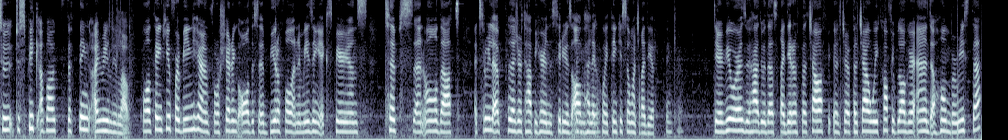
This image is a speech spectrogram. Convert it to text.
to to speak about the thing I really love. Well, thank you for being here and for sharing all this uh, beautiful and amazing experience, tips, and all that. It's really a pleasure to have you here in the studios of Hala Kuwait. Thank you so much, Ghadeer. Thank you. Dear viewers, we had with us Ghadeer Falchawi, coffee blogger and a home barista.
